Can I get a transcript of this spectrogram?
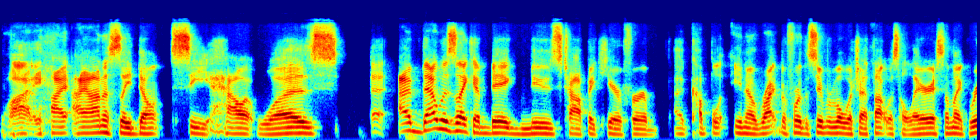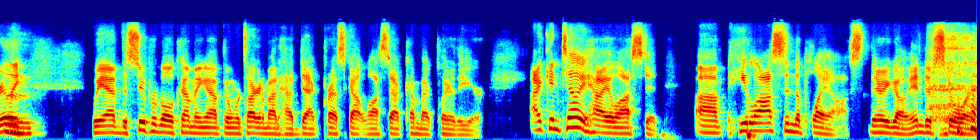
Why? I, I honestly don't see how it was. Uh, I, that was like a big news topic here for a couple, you know, right before the Super Bowl, which I thought was hilarious. I'm like, really? Mm-hmm we have the Super Bowl coming up, and we're talking about how Dak Prescott lost out comeback player of the year. I can tell you how he lost it. Um, he lost in the playoffs. There you go. End of story.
